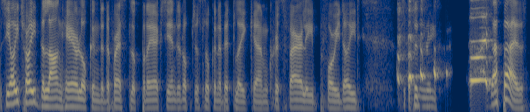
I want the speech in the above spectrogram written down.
see. I tried the long hair look and the depressed look, but I actually ended up just looking a bit like um, Chris Farley before he died. So it didn't really, that bad?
